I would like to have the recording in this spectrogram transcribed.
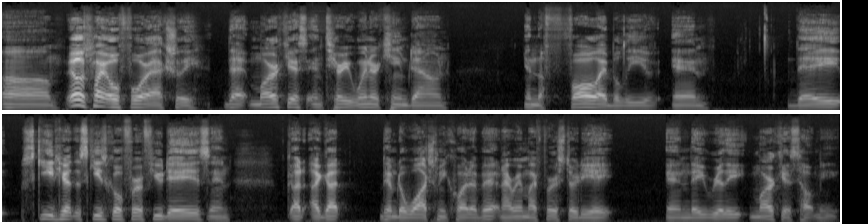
Um, it was probably 04 actually that Marcus and Terry Winter came down in the fall, I believe, and they skied here at the ski school for a few days, and got I got them to watch me quite a bit, and I ran my first 38, and they really Marcus helped me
